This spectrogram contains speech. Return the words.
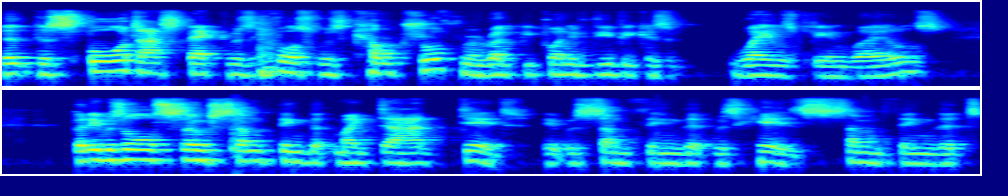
the, the sport aspect was, of course, was cultural from a rugby point of view because of Wales being Wales, but it was also something that my dad did. It was something that was his, something that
